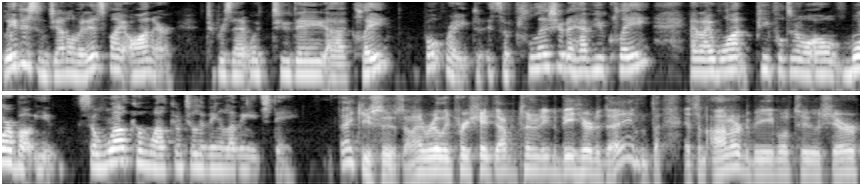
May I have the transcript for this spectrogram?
Ladies and gentlemen, it's my honor to present with today uh, Clay Boatright. It's a pleasure to have you, Clay, and I want people to know all, more about you. So, welcome, welcome to Living and Loving Each Day. Thank you, Susan. I really appreciate the opportunity to be here today, and uh, it's an honor to be able to share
